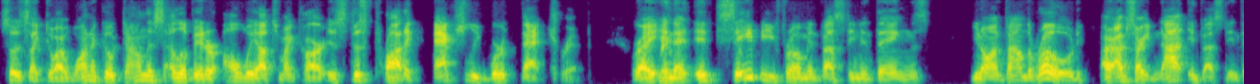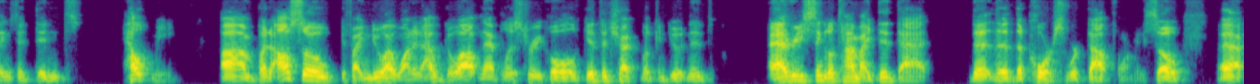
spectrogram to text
So it's like, do I want to go down this elevator all the way out to my car? Is this product actually worth that trip? Right. And that it saved me from investing in things you know, on down the road, or I'm sorry, not investing in things that didn't help me. Um, but also, if I knew I wanted, I would go out in that blistery cold, get the checkbook, and do it. And it, every single time I did that, the the the course worked out for me. So uh,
